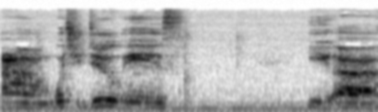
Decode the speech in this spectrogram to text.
um, what you do is you uh,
